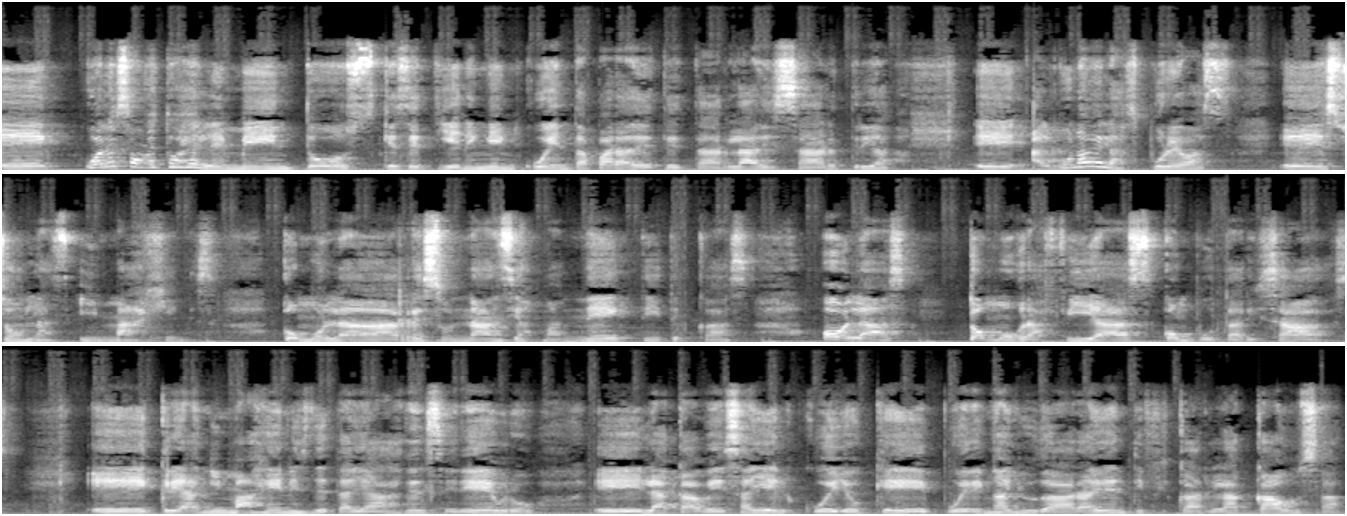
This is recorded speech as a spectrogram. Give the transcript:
Eh, ¿Cuáles son estos elementos que se tienen en cuenta para detectar la disartria? Eh, algunas de las pruebas eh, son las imágenes, como las resonancias magnéticas o las tomografías computarizadas. Crean imágenes detalladas del cerebro, la cabeza y el cuello que pueden ayudar a identificar la causa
